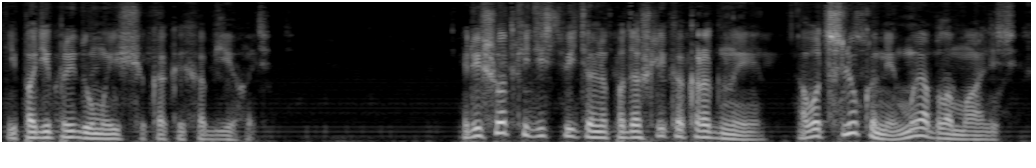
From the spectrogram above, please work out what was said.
и поди придумай еще, как их объехать. Решетки действительно подошли как родные, а вот с люками мы обломались —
